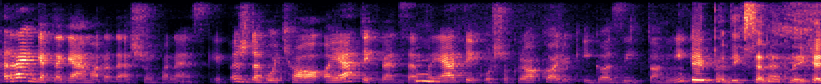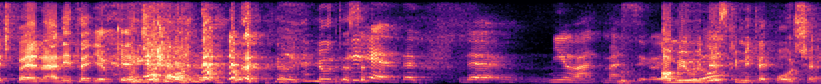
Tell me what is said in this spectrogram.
rengeteg elmaradásunk van ehhez képest, de hogyha a játékrendszert a játékosokra akarjuk igazítani... Én pedig szeretnék egy ferrari egyébként. Igen, de de nyilván messziről. Ami úgy néz ki, mint egy Porsche.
